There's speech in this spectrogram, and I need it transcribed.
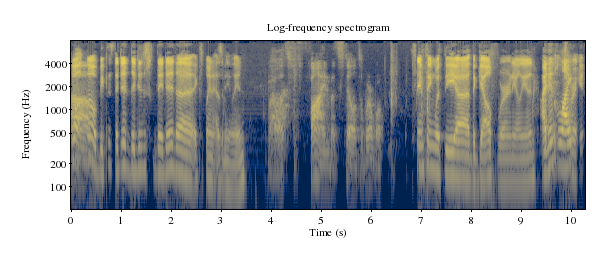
Well, Um, no, because they did they did they did uh, explain it as an alien. Well, that's fine, but still, it's a werewolf. Same thing with the uh the Gelth were an alien. I didn't like. Right.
